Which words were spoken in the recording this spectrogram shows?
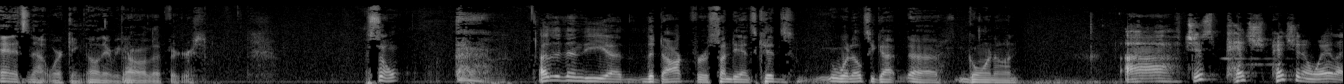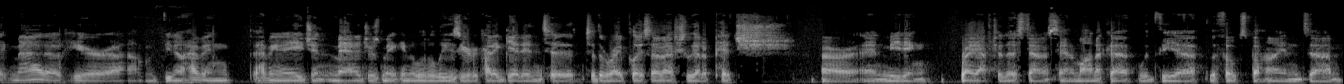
and it's not working. Oh, there we go. Oh, that figures. So, other than the uh, the doc for Sundance Kids, what else you got uh, going on? Uh, just pitch pitching away like mad out here. Um, you know, having having an agent and managers making it a little easier to kind of get into to the right place. I've actually got a pitch uh, and meeting right after this down in Santa Monica with the uh, the folks behind um,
